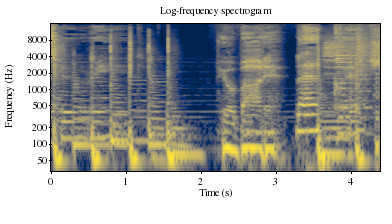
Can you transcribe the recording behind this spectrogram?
to read your body language.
